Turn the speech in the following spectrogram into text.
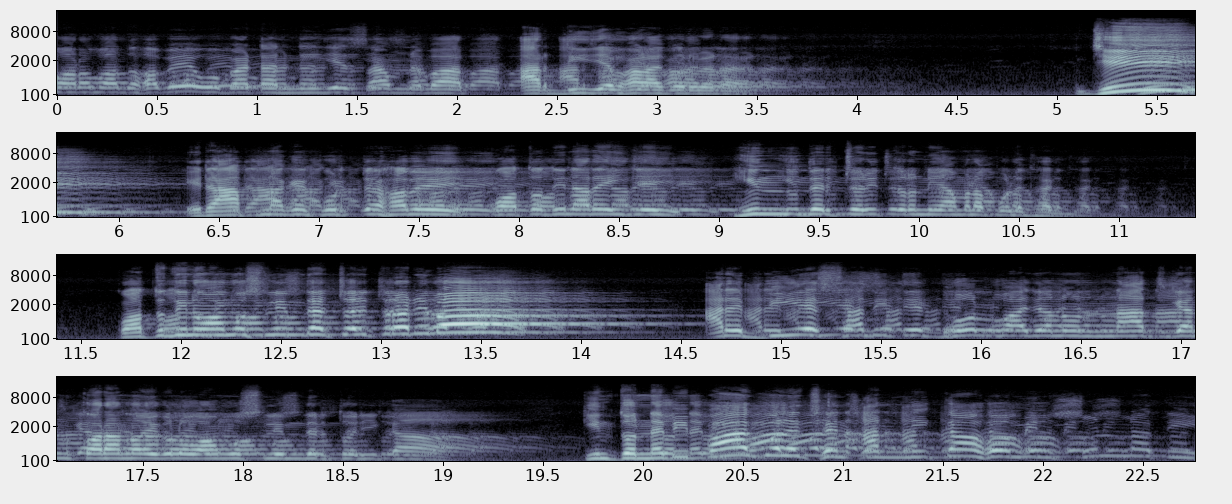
বরবাদ হবে ও বেটা নিজে সামনে বার আর ডিজে ভাড়া করবে না। জি এটা আপনাকে করতে হবে। কতদিন আর এই যে হিন্দুদের চরিত্র নিয়ে আমরা পড়ে থাকি? কতদিন অমুসলিমদের চরিত্র নিব? আরে বিয়ে শাদিতে ঢোল বাজানো নাচ গান করানো এগুলো অমুসলিমদের তরিকা। কিন্তু নবী পাক বলেছেন আর নিকাহ মিন সুন্নতি।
